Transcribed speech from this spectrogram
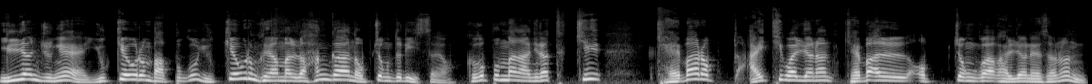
1년 중에 6개월은 바쁘고 6개월은 그야말로 한가한 업종들이 있어요. 그것뿐만 아니라 특히 개발업 IT 관련한 개발 업종과 관련해서는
